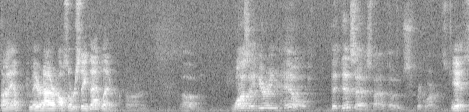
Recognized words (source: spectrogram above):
I am familiar, and I also received that letter. All right. Um, Was a hearing held that did satisfy those requirements? Yes,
